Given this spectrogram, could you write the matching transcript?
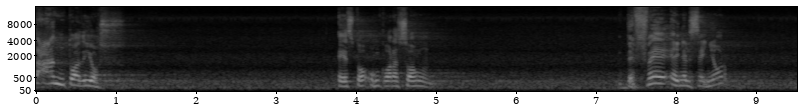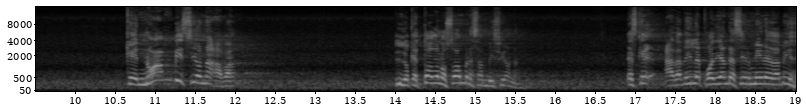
tanto a Dios? Esto, un corazón de fe en el Señor, que no ambicionaba lo que todos los hombres ambicionan. Es que a David le podían decir, mire David,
